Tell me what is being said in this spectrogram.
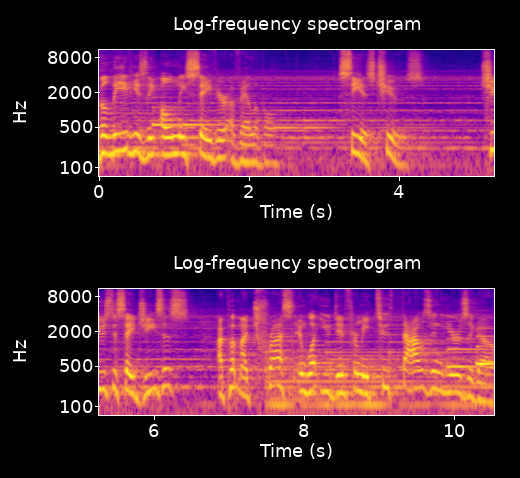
Believe he's the only Savior available. C is choose choose to say, Jesus, I put my trust in what you did for me 2,000 years ago.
